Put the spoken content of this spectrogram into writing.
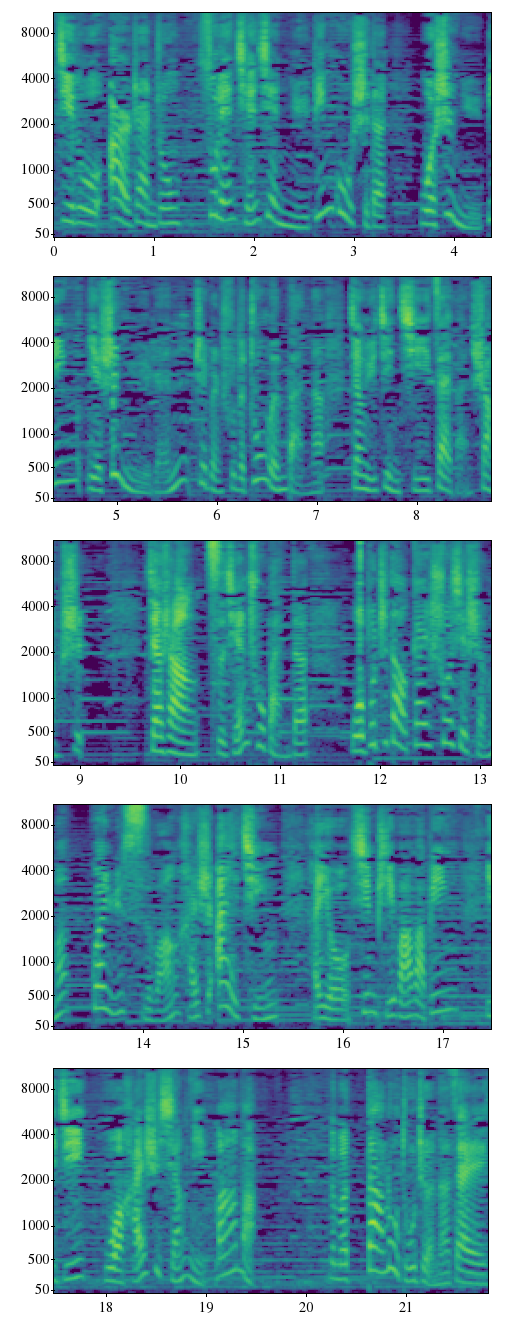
记录二战中苏联前线女兵故事的《我是女兵也是女人》这本书的中文版呢，将于近期再版上市。加上此前出版的。我不知道该说些什么。关于死亡还是爱情，还有新皮娃娃兵，以及我还是想你妈妈。那么大陆读者呢，在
